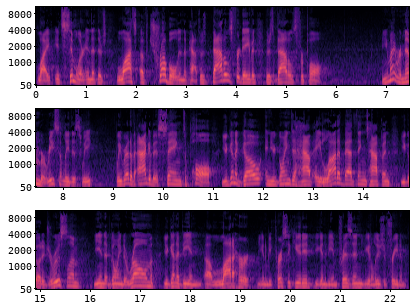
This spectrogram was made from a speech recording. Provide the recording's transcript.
life, it's similar in that there's lots of trouble in the path. There's battles for David, there's battles for Paul. And you might remember recently this week, we read of Agabus saying to Paul, You're going to go and you're going to have a lot of bad things happen. You go to Jerusalem, you end up going to Rome, you're going to be in a lot of hurt. You're going to be persecuted, you're going to be imprisoned, you're going to lose your freedoms.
